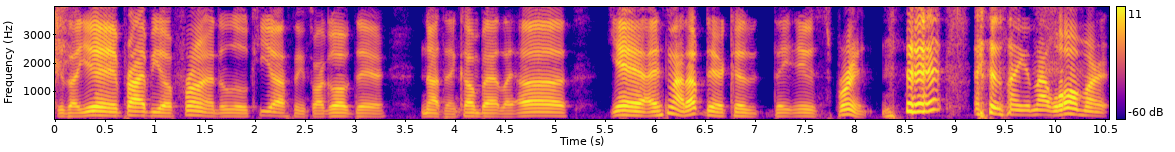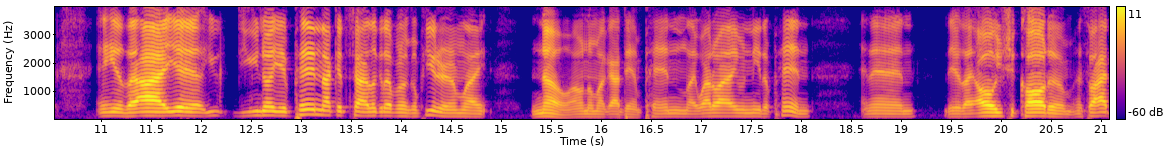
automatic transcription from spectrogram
He's like, "Yeah, it'd probably be up front at the little kiosk thing." So I go up there, nothing. Come back like, uh. Yeah, it's not up there because they it was Sprint, like it's not Walmart. And he was like, "All right, yeah, you you know your pin? I could try to look it up on a computer." I'm like, "No, I don't know my goddamn pin. Like, why do I even need a pin?" And then they're like, "Oh, you should call them." And so I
